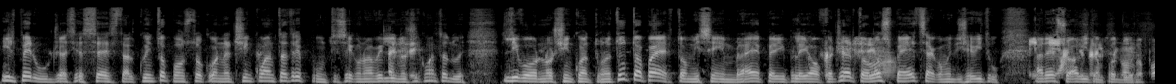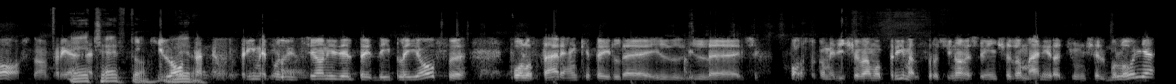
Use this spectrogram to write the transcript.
il Perugia si assesta al quinto posto con 53 punti, seguono Avellino eh sì. 52, Livorno 51. Tutto aperto mi sembra eh, per i playoff. Certo lo Spezia, come dicevi tu, adesso ha vita un po' dura. Posto, eh, certo, chi lotta posizioni del, dei playoff può lottare anche per il, il, il, il posto, come dicevamo prima, il Frosinone se vince domani raggiunge il Bologna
